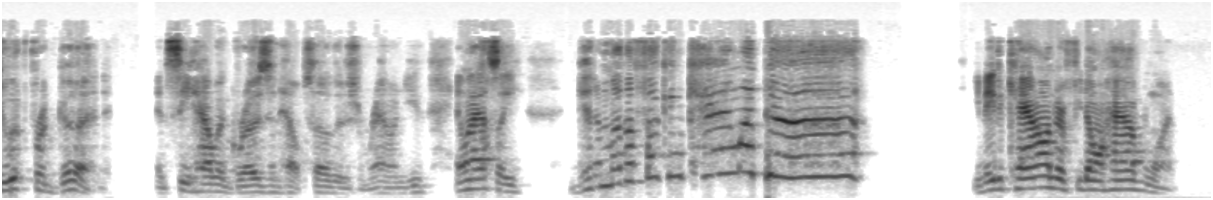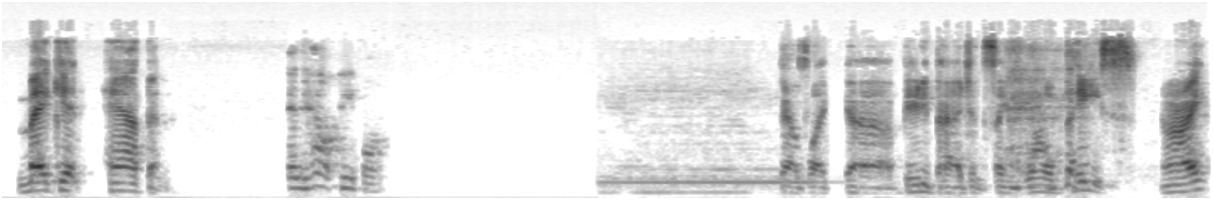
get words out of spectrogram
Do it for good and see how it grows and helps others around you. And lastly, get a motherfucking calendar. You need a calendar if you don't have one. Make it happen. And help people. Sounds like a beauty pageant saying world peace. All right.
